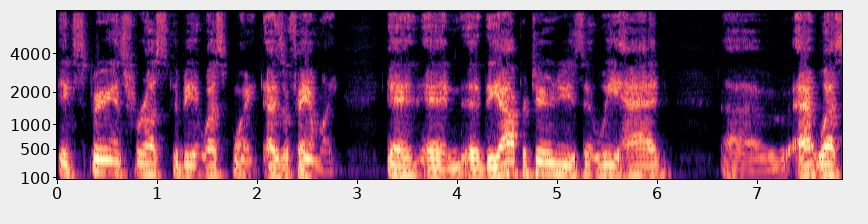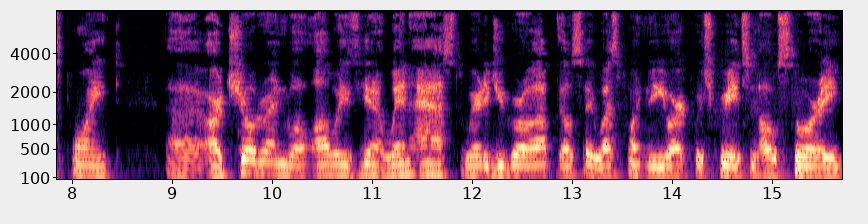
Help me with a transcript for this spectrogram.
experience for us to be at West Point as a family, and and the opportunities that we had uh, at West Point. Uh, our children will always, you know, when asked, where did you grow up? They'll say West Point, New York, which creates a whole story.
